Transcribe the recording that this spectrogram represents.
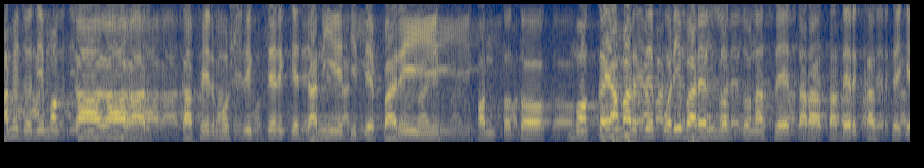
আমি যদি মক্কার কাফির মুশরিকদেরকে জানিয়ে দিতে পারি, অন্তত মক্কায় আমার যে পরিবারের লোকজন আছে, তারা তাদের কাছ থেকে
